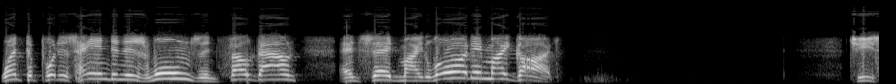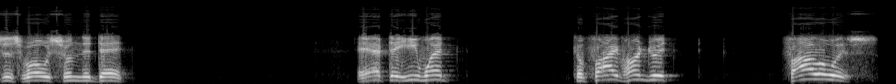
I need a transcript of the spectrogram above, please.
went to put his hand in his wounds and fell down and said, My Lord and my God. Jesus rose from the dead. After he went to 500 followers,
